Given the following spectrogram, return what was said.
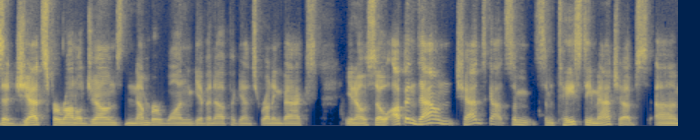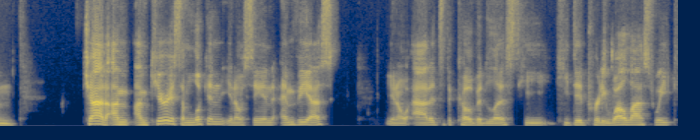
the Jets for Ronald Jones, number one given up against running backs. You know, so up and down, Chad's got some some tasty matchups. Um, Chad, I'm I'm curious. I'm looking, you know, seeing MVS you know, added to the COVID list. He he did pretty well last week,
